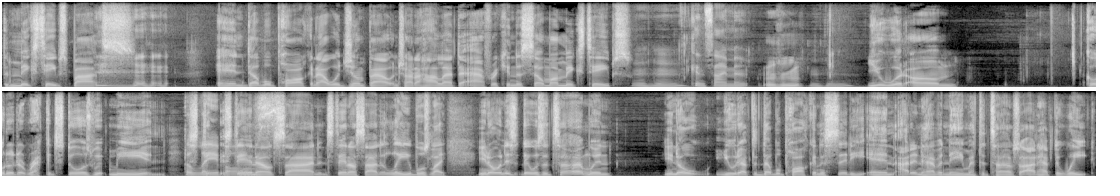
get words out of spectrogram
the mixtape spots and double park and I would jump out and try to holler at the African to sell my mixtapes. Mm-hmm. Consignment. Mm-hmm. Mm-hmm. you would um go to the record stores with me and The sta- stand outside and stand outside the labels. Like you know and this there was a time when you know you would have to double park in the city and I didn't have a name at the time so I'd have to wait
